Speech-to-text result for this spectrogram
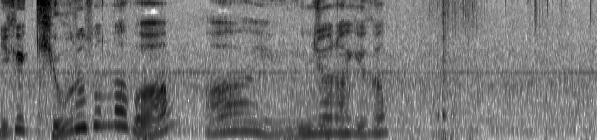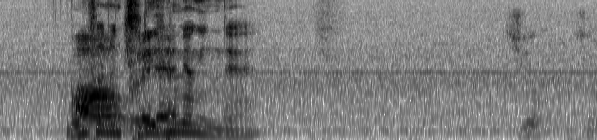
이게 기울어졌나봐. 아, 이 운전하기가. 몸사는 아우, 줄이 왜래? 생명인데. 지옥 지옥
